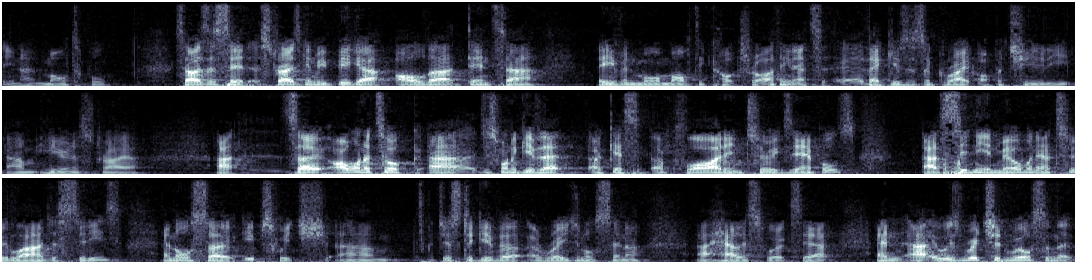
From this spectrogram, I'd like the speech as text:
you know, multiple. So as I said, Australia's going to be bigger, older, denser, even more multicultural. I think that's, uh, that gives us a great opportunity um, here in Australia. Uh, so I want to talk, uh, just want to give that, I guess, applied in two examples. Uh, Sydney and Melbourne, our two largest cities, and also Ipswich, um, just to give a, a regional centre uh, how this works out. And uh, it was Richard Wilson that,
